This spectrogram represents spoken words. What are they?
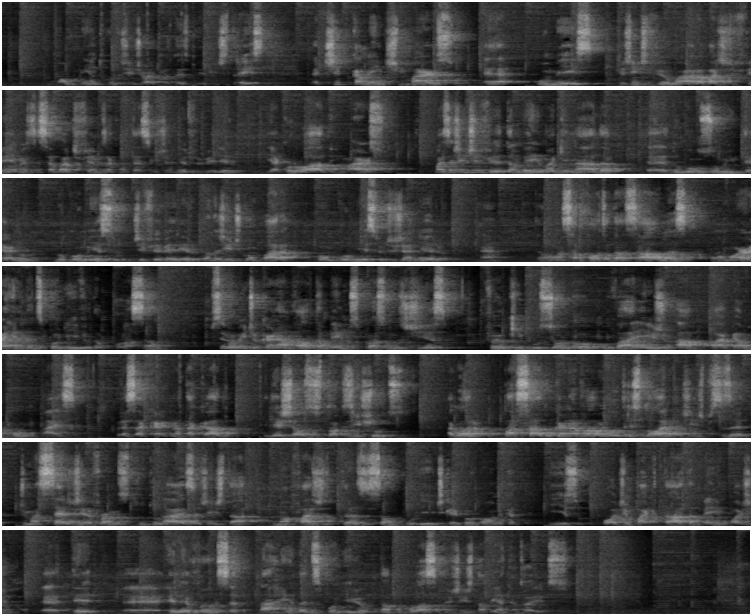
um aumento quando a gente olha para 2023. É, tipicamente, março é o mês que a gente vê o maior abate de fêmeas. Esse abate de fêmeas acontece em janeiro, fevereiro e é coroado em março mas a gente vê também uma guinada é, do consumo interno no começo de fevereiro, quando a gente compara com o começo de janeiro. Né? Então, essa volta das aulas, uma maior renda disponível da população, possivelmente o carnaval também nos próximos dias, foi o que impulsionou o varejo a pagar um pouco mais por essa carne no atacado e deixar os estoques enxutos. Agora, passado o carnaval é outra história. A gente precisa de uma série de reformas estruturais, a gente está numa fase de transição política e econômica e isso pode impactar também, pode é, ter é, relevância na renda disponível da população e a gente está bem atento a isso.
